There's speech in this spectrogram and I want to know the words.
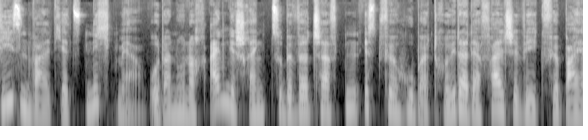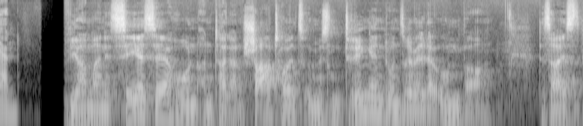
Diesen Wald jetzt nicht mehr oder nur noch eingeschränkt zu bewirtschaften, ist für Hubert Röder der falsche Weg für Bayern. Wir haben einen sehr, sehr hohen Anteil an Schadholz und müssen dringend unsere Wälder umbauen. Das heißt,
